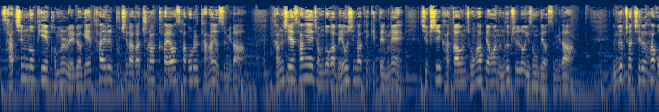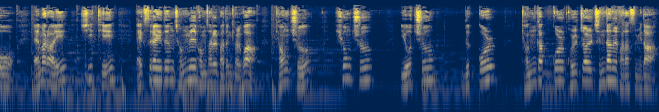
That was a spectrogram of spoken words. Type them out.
4층 높이의 건물 외벽에 타일을 붙이다가 추락하여 사고를 당하였습니다. 당시의 상해 정도가 매우 심각했기 때문에 즉시 가까운 종합병원 응급실로 이송되었습니다. 응급처치를 하고 MRI, CT, 엑스레이 등 정밀 검사를 받은 결과 경추, 흉추, 요추, 늑골, 견갑골 골절 진단을 받았습니다.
